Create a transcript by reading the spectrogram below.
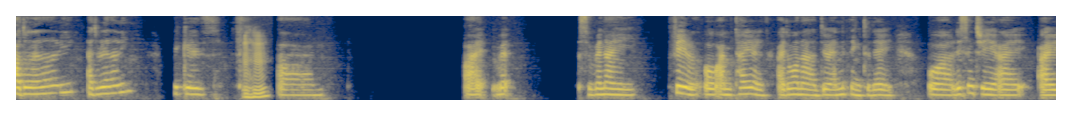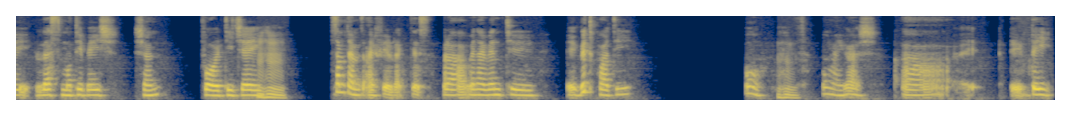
adrenaline adrenaline because mm-hmm. um i so when i feel oh i'm tired i don't want to do anything today or recently i i less motivation for dj mm-hmm. sometimes i feel like this but uh, when i went to a good party oh mm-hmm. oh my gosh uh they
